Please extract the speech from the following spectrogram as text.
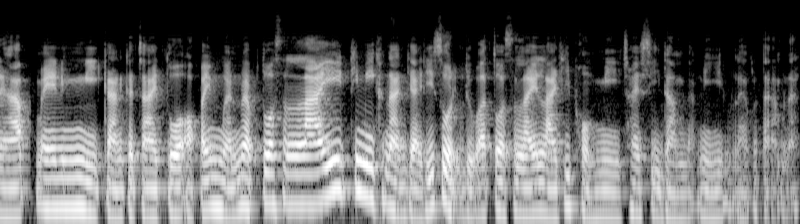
นะครับ ไม่มีการกระจายตัวออกไปเหมือนแบบตัวสไลด์ที่มีขนาดใหญ่ที่สุด หรือว่าตัวสไลด์ลายที่ผมมีใช้สีดำแบบนี้อยู่แล้วก็ตามนะ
